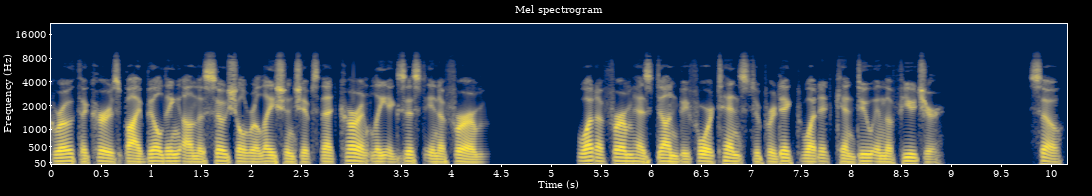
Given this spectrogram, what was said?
growth occurs by building on the social relationships that currently exist in a firm. What a firm has done before tends to predict what it can do in the future. So,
